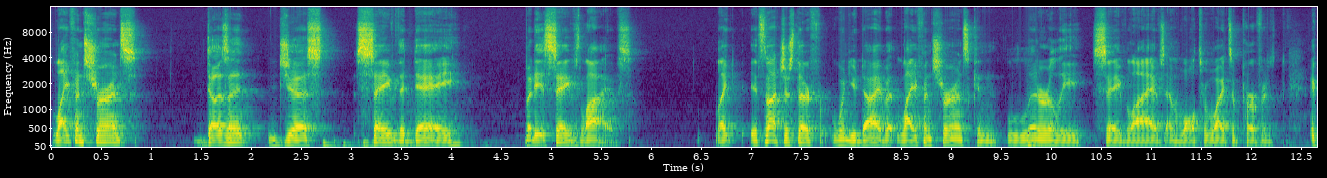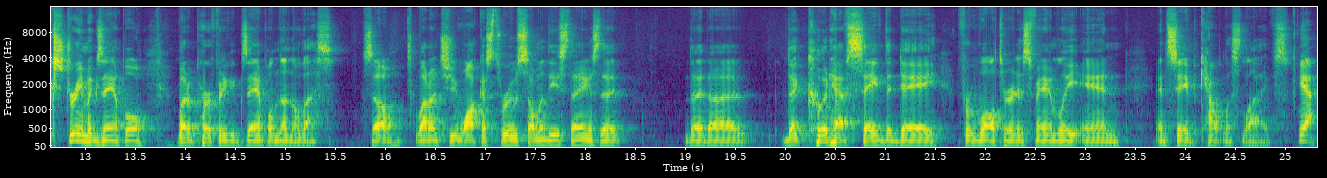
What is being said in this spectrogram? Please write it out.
life insurance doesn't just save the day, but it saves lives. Like it's not just there for when you die, but life insurance can literally save lives. And Walter White's a perfect, extreme example, but a perfect example nonetheless. So why don't you walk us through some of these things that that uh, that could have saved the day for Walter and his family and and saved countless lives. Yeah.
